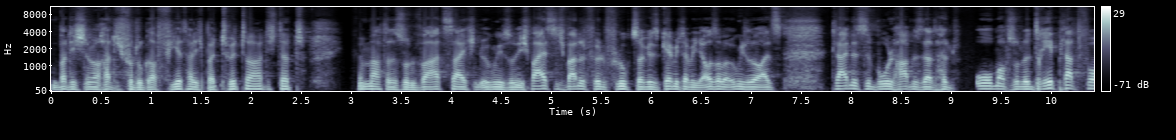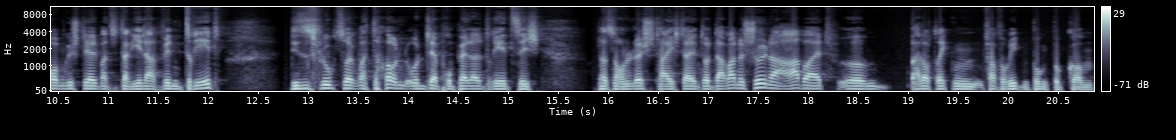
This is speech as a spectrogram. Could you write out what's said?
Was ich noch hatte ich fotografiert, hatte ich bei Twitter, hatte ich das gemacht. Das ist so ein Wahrzeichen, irgendwie so. Ich weiß nicht, was das für ein Flugzeug ist, kenne mich damit nicht aus, aber irgendwie so als kleines Symbol haben sie das halt oben auf so eine Drehplattform gestellt, was sich dann je nach Wind dreht. Dieses Flugzeug war da und, und der Propeller dreht sich. Da ist noch ein Löschteich dahinter. Und da war eine schöne Arbeit. Ähm, hat auch direkt einen Favoritenpunkt bekommen.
